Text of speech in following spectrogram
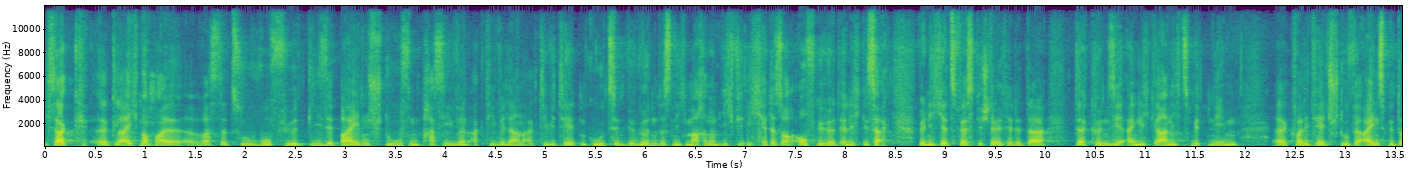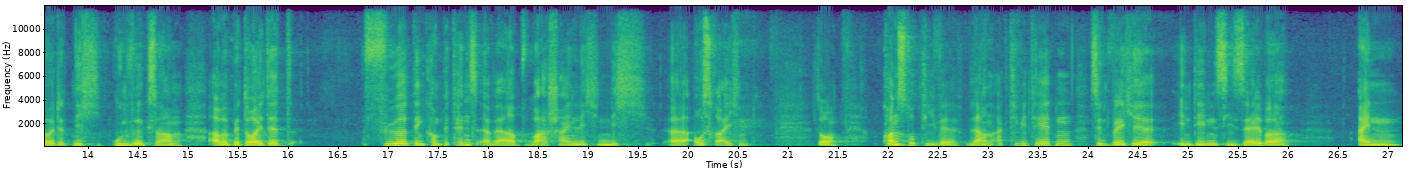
Ich sage äh, gleich nochmal was dazu, wofür diese beiden Stufen, passive und aktive Lernaktivitäten, gut sind. Wir würden das nicht machen und ich, ich hätte es auch aufgehört, ehrlich gesagt, wenn ich jetzt festgestellt hätte, da, da können Sie eigentlich gar nichts mitnehmen. Äh, Qualitätsstufe 1 bedeutet nicht unwirksam, aber bedeutet für den Kompetenzerwerb wahrscheinlich nicht äh, ausreichend. So, Konstruktive Lernaktivitäten sind welche, in denen Sie selber einen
